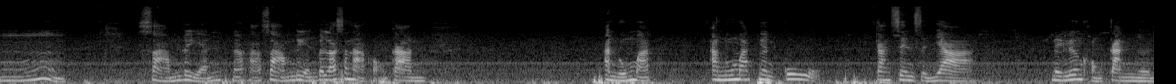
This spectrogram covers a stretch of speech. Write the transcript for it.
อืม สามเหรียญนะคะสามเหรียญเป็นลักษณะของการอนุมัติ อนุมัติเงินกู้ การเซ็นสัญญาในเรื่องของการเงิน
